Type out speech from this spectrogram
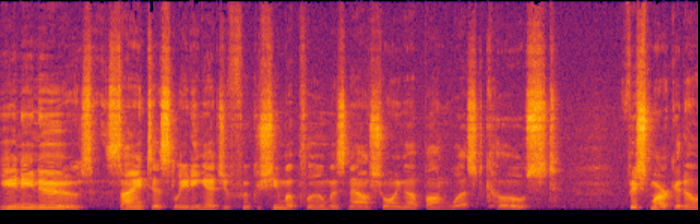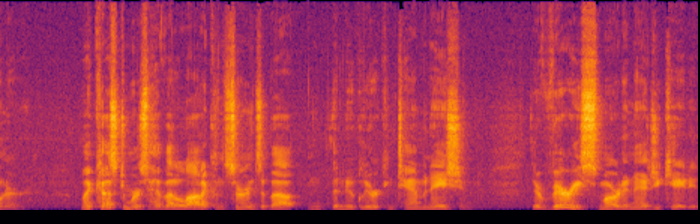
ENENews. Scientists leading edge of Fukushima plume is now showing up on West Coast. Fish market owner. My customers have had a lot of concerns about the nuclear contamination. They're very smart and educated.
